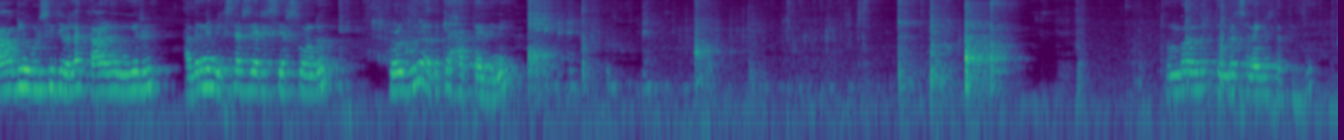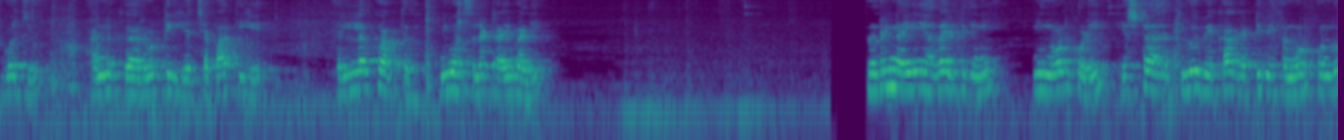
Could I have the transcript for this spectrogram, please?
ಆವಾಗಲೇ ಉಳಿಸಿದ್ದೀವಲ್ಲ ಕಾಳು, ನೀರು, ಅದನ್ನೇ ಮಿಕ್ಸರ್ ಸೇರಿ ಸೇರಿಸ್ಕೊಂಡು ತೊಳೆದು ಅದಕ್ಕೆ ಹಾಕ್ತಾಯಿದ್ದೀನಿ ತುಂಬ ಅಂದರೆ ತುಂಬ ಚೆನ್ನಾಗಿರ್ತೈತಿ ಇದು ಗೊಜ್ಜು. ಅನ್ನಕ್ಕೆ, ರೊಟ್ಟಿಗೆ, ಚಪಾತಿಗೆ ಎಲ್ಲದಕ್ಕೂ ಆಗ್ತದೆ. ನೀವು ಒಂದು ಸಲ ಟ್ರೈ ಮಾಡಿ. ನೋಡ್ರಿ ನಾ ಈ ಹದ ಇಟ್ಟಿದ್ದೀನಿ. ನೀವು ನೋಡ್ಕೊಳ್ಳಿ, ಎಷ್ಟು ತಿಳಿ ಬೇಕಾ, ಗಟ್ಟಿ ಬೇಕಾ ನೋಡಿಕೊಂಡು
